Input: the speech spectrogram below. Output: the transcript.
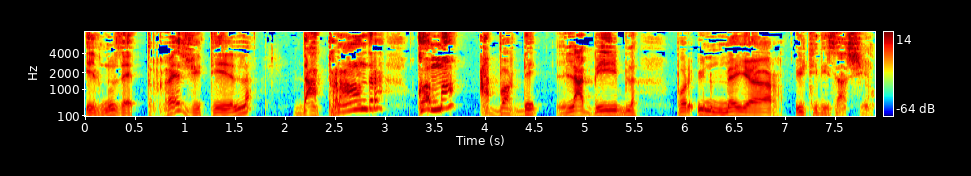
il nous est très utile d'apprendre comment aborder la Bible pour une meilleure utilisation.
